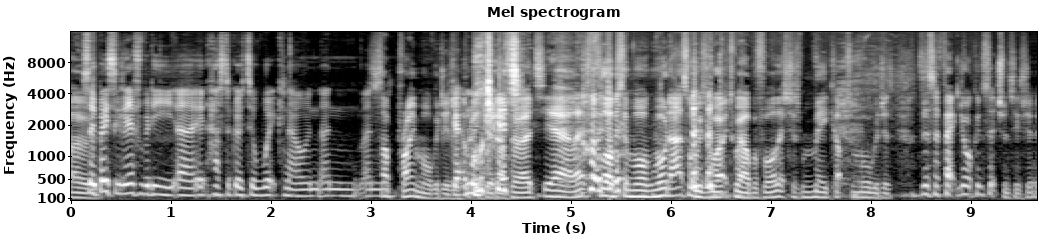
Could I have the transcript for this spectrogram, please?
Oh, So basically, everybody uh, it has to go to WIC now and and, and subprime mortgages Get are a pretty good, I've heard. Yeah, let's flog some more. more. That's always worked well before. Let's just make up some mortgages. Does this affect your constituency, Stu?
